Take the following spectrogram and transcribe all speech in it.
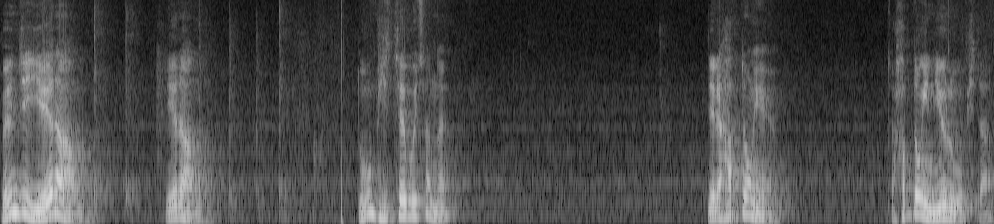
왠지 얘랑, 얘랑 너무 비슷해 보이지 않나요? 얘는 합동이에요. 자, 합동인 이유를 봅시다.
